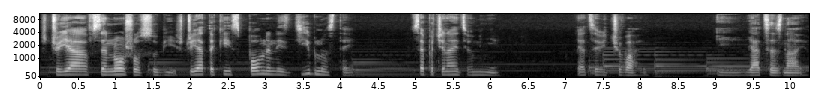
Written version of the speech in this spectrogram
що я все ношу в собі, що я такий сповнений здібностей. Все починається в мені. Я це відчуваю. І я це знаю.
